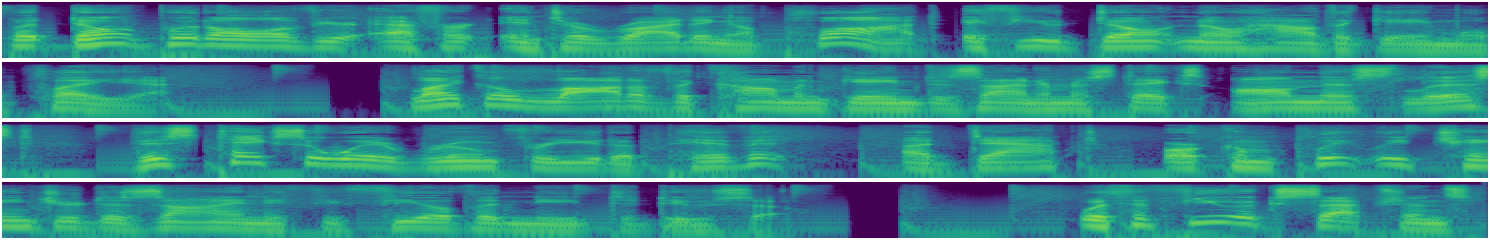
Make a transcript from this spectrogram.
but don't put all of your effort into writing a plot if you don't know how the game will play yet. Like a lot of the common game designer mistakes on this list, this takes away room for you to pivot, adapt, or completely change your design if you feel the need to do so. With a few exceptions,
